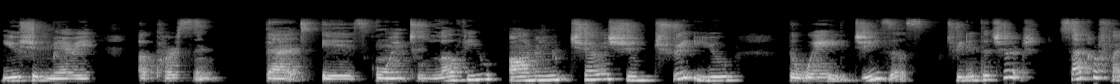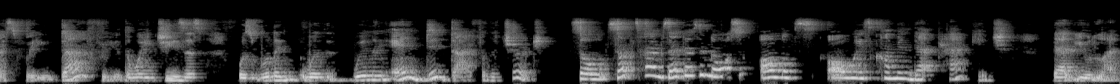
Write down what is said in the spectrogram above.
You should marry a person that is going to love you, honor you, cherish you, treat you the way Jesus treated the church, sacrifice for you, die for you, the way Jesus was willing, was willing and did die for the church. So sometimes that doesn't always, all always come in that package that you like.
